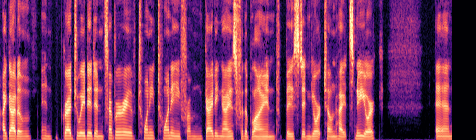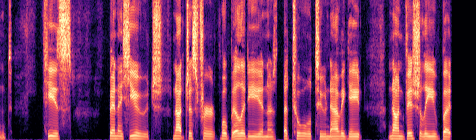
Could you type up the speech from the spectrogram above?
I got him and graduated in February of 2020 from Guiding Eyes for the Blind, based in Yorktown Heights, New York. And he's been a huge, not just for mobility and a, a tool to navigate non visually, but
